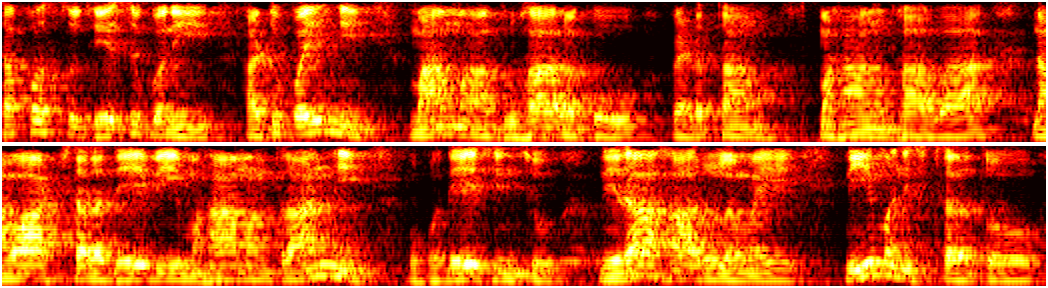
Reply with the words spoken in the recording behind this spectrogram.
తపస్సు చేసుకొని అటుపైని మా మా గృహాలకు వెడతాం. మహానుభావ నవాక్షర దేవి మంత్రాన్ని ఉపదేశించు నిరాహారులమై నియమనిష్టలతో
